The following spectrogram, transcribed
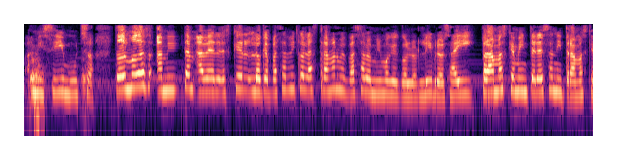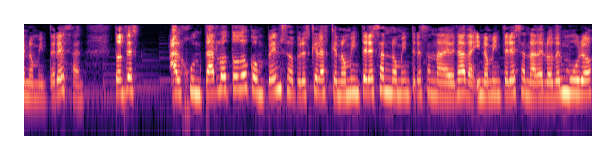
A mí sí, mucho. De todos modos, a mí, a ver, es que lo que pasa a mí con las tramas me pasa lo mismo que con los libros. Hay tramas que me interesan y tramas que no me interesan. Entonces, al juntarlo todo compenso, pero es que las que no me interesan no me interesan nada de nada. Y no me interesa nada de lo del muro,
